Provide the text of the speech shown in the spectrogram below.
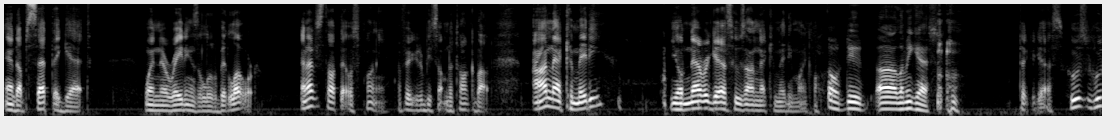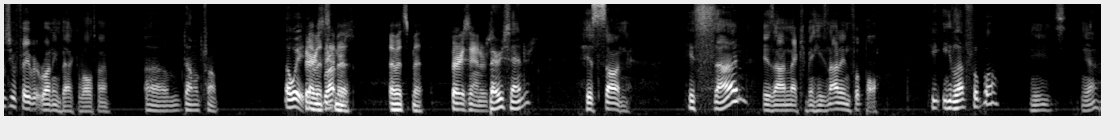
and upset they get when their rating's a little bit lower. And I just thought that was funny. I figured it'd be something to talk about. On that committee, you'll never guess who's on that committee, Michael. Oh, dude. Uh, let me guess. Take a guess. Who's who's your favorite running back of all time? Um, Donald Trump. Oh wait, Barry Emmitt Sanders. Smith. Emmitt Smith. Barry Sanders. Barry Sanders. His son His son. is on that committee. He's not in football. He he left football. He's yeah.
